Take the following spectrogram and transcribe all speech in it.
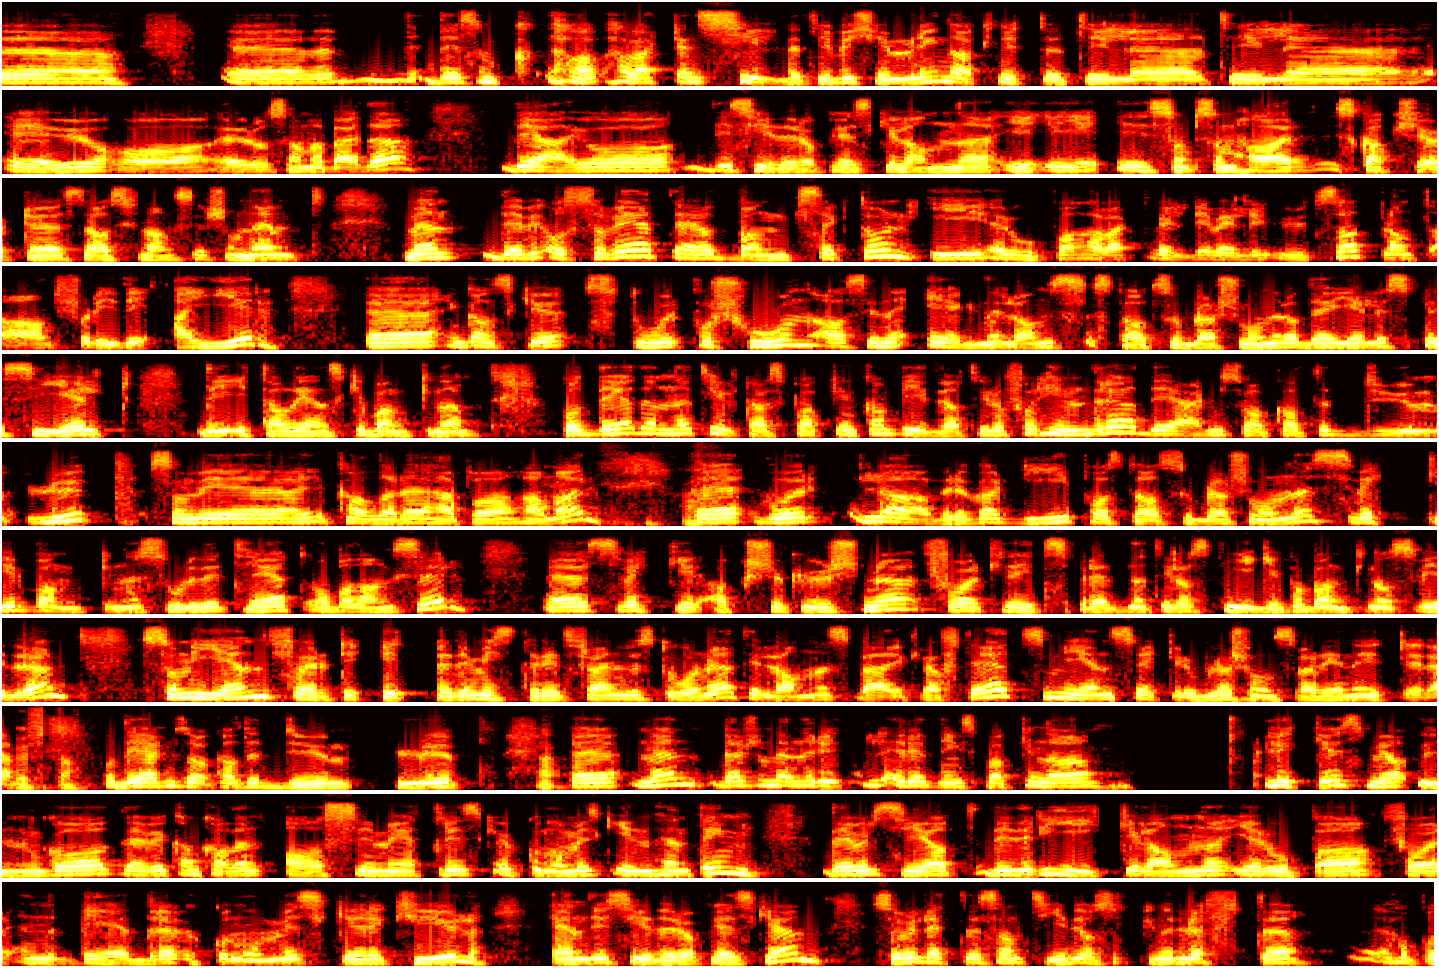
det som har vært en kilde til bekymring da, knyttet til, til EU e og eurosamarbeidet, det er jo de sydeuropeiske landene i, i, som, som, har skakkjørte statsfinanser, som nevnt. Men det vi også vet, er at banksektoren i Europa har vært veldig veldig utsatt, bl.a. fordi de eier Eh, en ganske stor porsjon av sine egne lands statsobligasjoner. og Det gjelder spesielt de italienske bankene. Og Det denne tiltakspakken kan bidra til å forhindre, det er den såkalte doom loop, som vi kaller det her på Hamar. Eh, hvor lavere verdi på statsobligasjonene svekker svekker bankenes soliditet og balanser. Eh, svekker aksjekursene, får kredittspreddene til å stige på bankene osv. Som igjen fører til ytterligere mistillit fra investorene til landets bærekraftighet, som igjen svekker obligasjonsverdiene ytterligere. Og Det er den såkalte doom loop. Eh, men dersom denne redningspakken da lykkes med å unngå det vi kan kalle en asymmetrisk økonomisk innhenting. Dvs. Si at de rike landene i Europa får en bedre økonomisk rekyl enn de sydeuropeiske, så vil dette samtidig også kunne løfte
